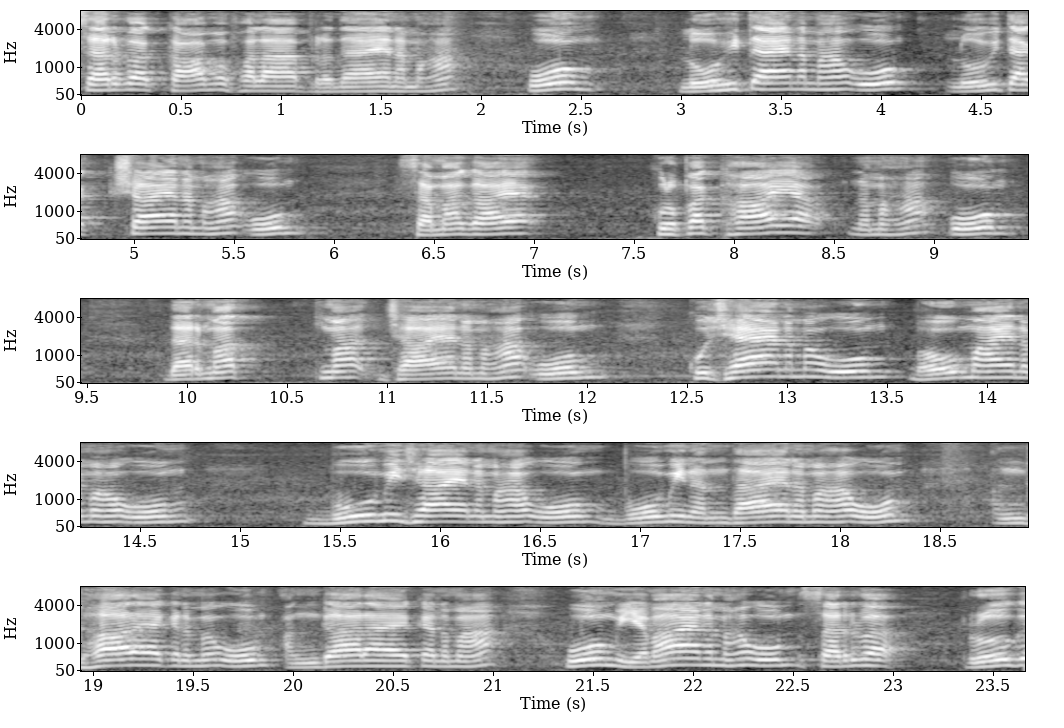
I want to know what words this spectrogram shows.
సర్వకామఫలాప్రదాయ నమ ఓం లోహితాయ నమ ఓం లోహితాక్షాయ నమ ఓం సమగాయ కృపకాయ నమ ఓం ధర్మాత్మజాయ నమ ఓం కుజాయ నమ ఓం భౌమాయ నమ ఓం భూమిజాయ నమ ఓం భూమినందాయ నమ ఓం అంగారాయక నమ ఓం అంగారాయక నమ ఓం యమాయ నమ ఓం సర్వ రోగ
